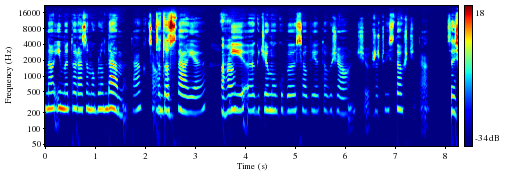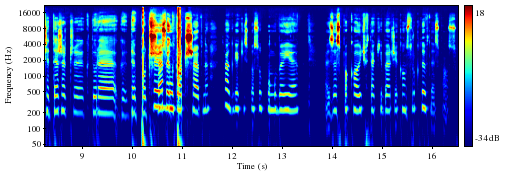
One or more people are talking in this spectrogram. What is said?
no i my to razem oglądamy, tak? Co, Co on dostaje i e, gdzie mógłby sobie to wziąć w rzeczywistości, tak? W sensie te rzeczy, które, te potrzeby... mu potrzebne. Tak, w jaki sposób mógłby je e, zaspokoić w taki bardziej konstruktywny sposób.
